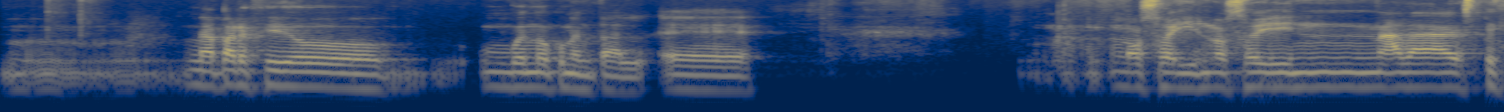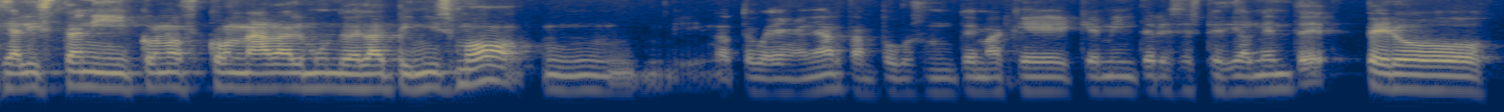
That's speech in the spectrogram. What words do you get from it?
mm, me ha parecido un buen documental. Eh, no, soy, no soy nada especialista ni conozco nada del mundo del alpinismo. mm, No te voy a engañar, tampoco es un tema que, me interese especialmente, pero,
